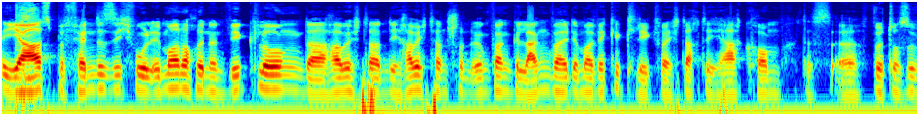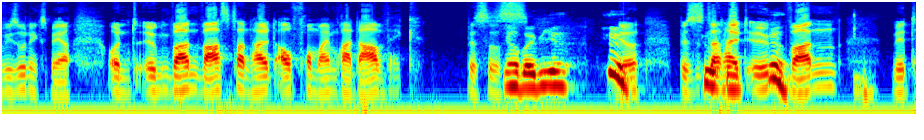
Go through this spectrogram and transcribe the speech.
ja, es befände sich wohl immer noch in Entwicklung. Da habe ich dann, die habe ich dann schon irgendwann gelangweilt immer weggeklickt, weil ich dachte, ja, komm, das äh, wird doch sowieso nichts mehr. Und irgendwann war es dann halt auch von meinem Radar weg. Bis es, mir. ja, bis es dann halt Ja. irgendwann mit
